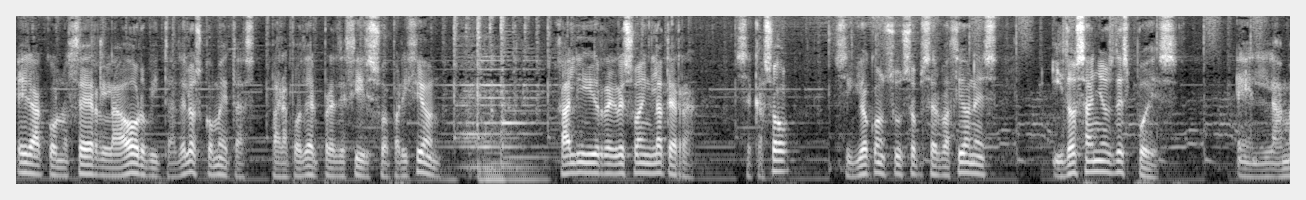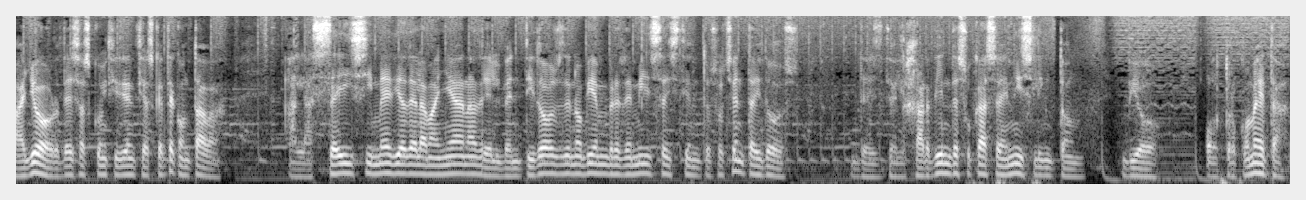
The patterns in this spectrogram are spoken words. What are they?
era conocer la órbita de los cometas para poder predecir su aparición. Halley regresó a Inglaterra, se casó, siguió con sus observaciones y dos años después, en la mayor de esas coincidencias que te contaba, a las seis y media de la mañana del 22 de noviembre de 1682, desde el jardín de su casa en Islington, vio otro cometa,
